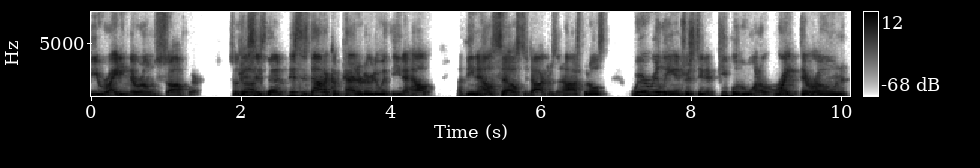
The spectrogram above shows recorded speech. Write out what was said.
be writing their own software. So this is a, this is not a competitor to Athena Health. Athena Health sells to doctors and hospitals. We're really interested in people who want to write their own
